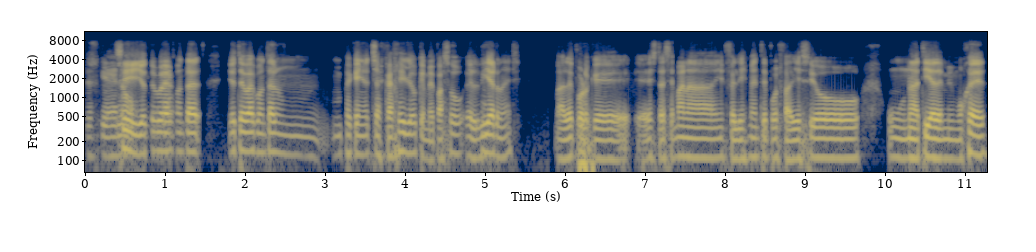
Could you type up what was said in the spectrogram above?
Es que no. Sí, yo te voy a contar, yo te voy a contar un, un pequeño chascajillo que me pasó el viernes, ¿vale? Porque esta semana, infelizmente, pues falleció una tía de mi mujer.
